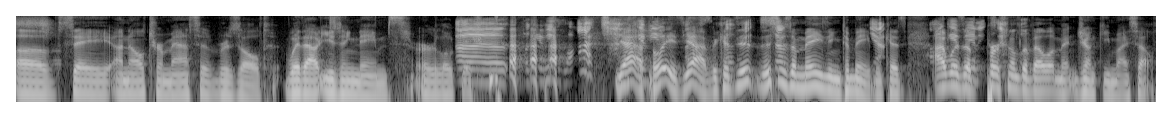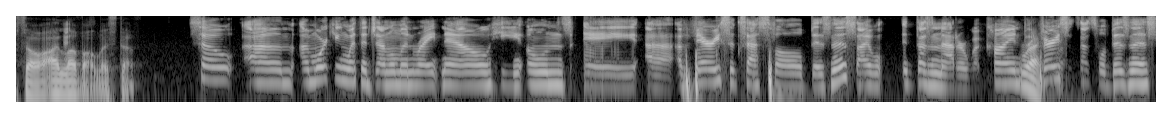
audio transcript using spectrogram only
of say an ultra massive result without using names or locations. Uh, I'll give you lots. Yeah, please. Yeah, because this, this so- is amazing to me Yeah, because I'll I was a personal example. development junkie myself, so I love all this stuff. So um, I'm working with a gentleman right now. He owns a uh, a very successful business. I it doesn't matter what kind, but Right. very successful business.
